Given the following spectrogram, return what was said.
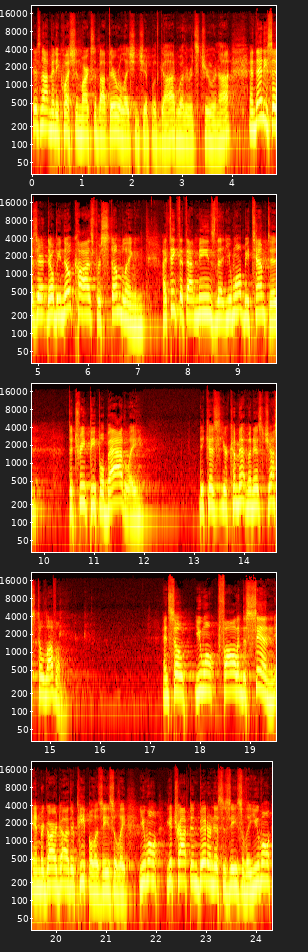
There's not many question marks about their relationship with God, whether it's true or not. And then he says there, there'll be no cause for stumbling. I think that that means that you won't be tempted to treat people badly because your commitment is just to love them. And so you won't fall into sin in regard to other people as easily. You won't get trapped in bitterness as easily. You won't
